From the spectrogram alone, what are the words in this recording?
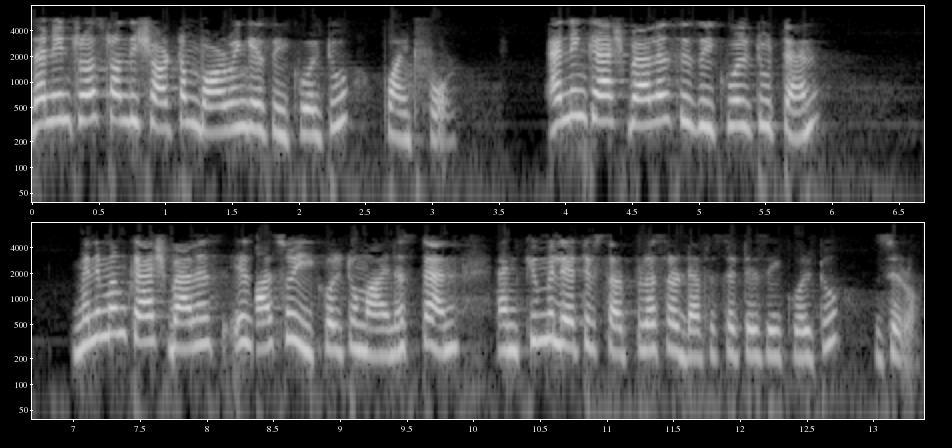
then interest on the short term borrowing is equal to point four ending cash balance is equal to ten minimum cash balance is also equal to minus 10 and cumulative surplus or deficit is equal to 0.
